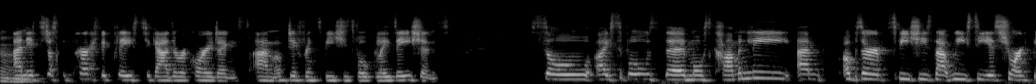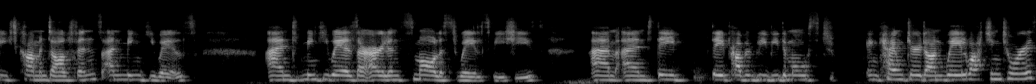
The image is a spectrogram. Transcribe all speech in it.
Mm. And it's just the perfect place to gather recordings um, of different species vocalizations. So I suppose the most commonly um, observed species that we see is short-beaked common dolphins and minke whales. And minke whales are Ireland's smallest whale species. Um, and they, they'd probably be the most encountered on whale watching tours.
